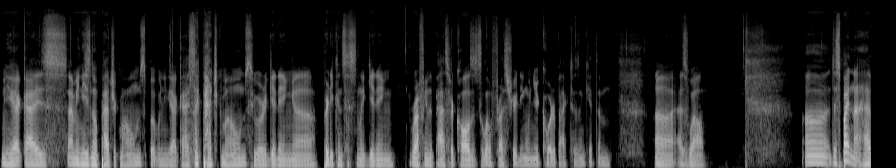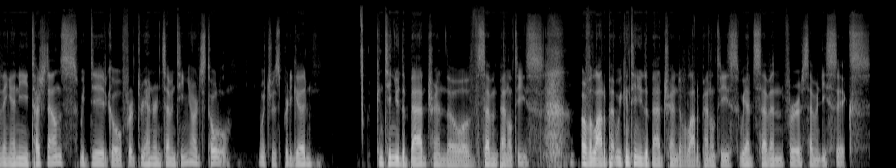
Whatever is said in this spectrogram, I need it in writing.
when you got guys. I mean, he's no Patrick Mahomes, but when you got guys like Patrick Mahomes who are getting uh, pretty consistently getting roughing the passer calls, it's a little frustrating when your quarterback doesn't get them uh, as well. Uh, despite not having any touchdowns, we did go for 317 yards total, which was pretty good. Continued the bad trend though of seven penalties, of a lot of pe- we continued the bad trend of a lot of penalties. We had seven for 76.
